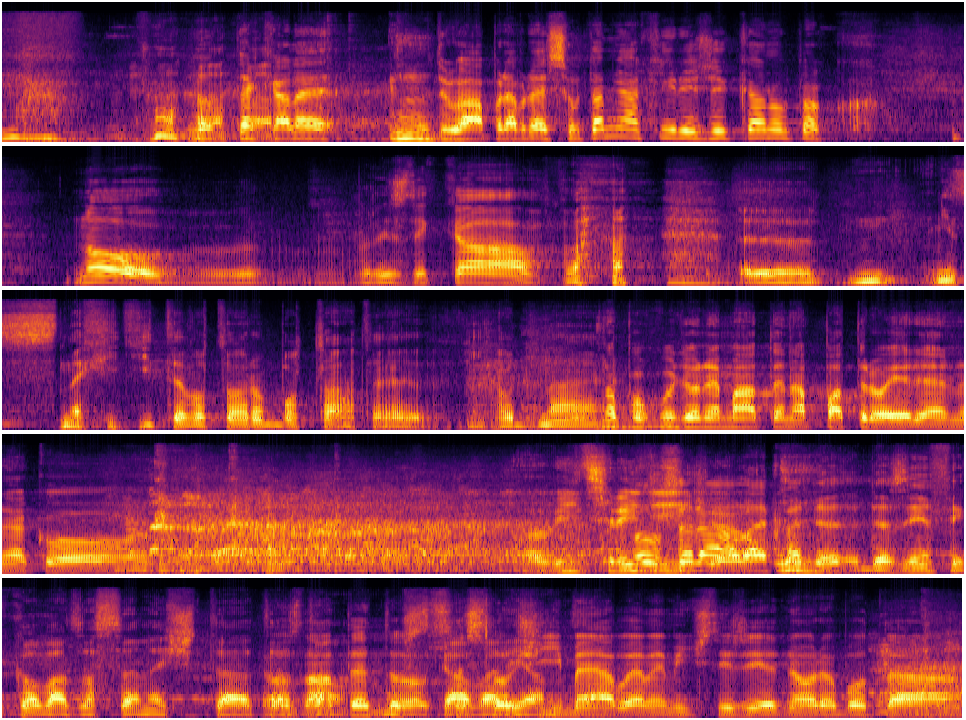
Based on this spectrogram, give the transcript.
No tak ale druhá pravda je, jsou tam nějaký rizika, no tak No, eh, rizika, eh, nic nechytíte od toho robota, to je výhodné. No pokud ho nemáte na patro jeden jako víc lidí, No, se dá že lépe de- dezinfikovat zase, než ta, ta, No, znáte ta to, se mužská složíme varianta. a budeme mít čtyři jednoho robota.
